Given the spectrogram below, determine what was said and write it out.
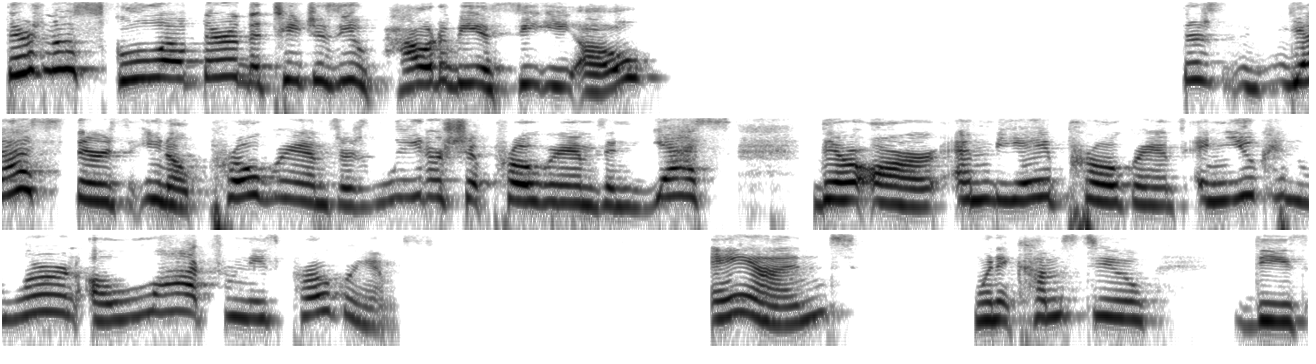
There's no school out there that teaches you how to be a CEO there's yes there's you know programs there's leadership programs and yes there are mba programs and you can learn a lot from these programs. And when it comes to these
